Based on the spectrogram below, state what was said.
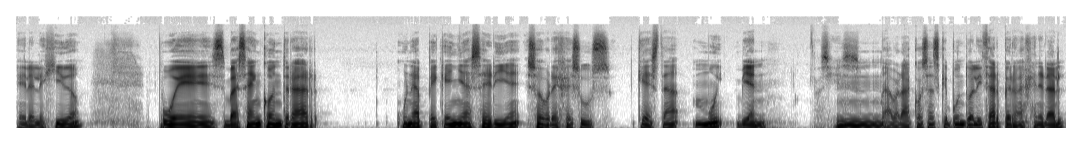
el elegido, pues vas a encontrar una pequeña serie sobre Jesús que está muy bien. Así es. Mm, habrá cosas que puntualizar, pero en general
